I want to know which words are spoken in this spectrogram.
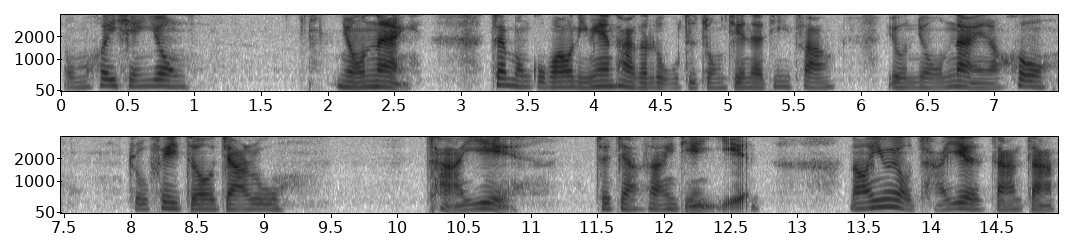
我们会先用牛奶，在蒙古包里面，它有个炉子中间的地方有牛奶，然后煮沸之后加入茶叶，再加上一点盐，然后因为有茶叶渣渣，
